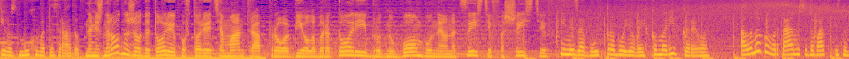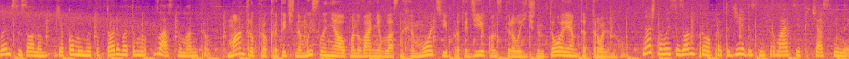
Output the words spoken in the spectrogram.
і роздмухувати зраду. На міжнародну ж аудиторію повторюється мантра про біолабораторії, брудну бомбу, неонацистів, фашистів. І не забудь про бойових комарів, Кирило. Але ми повертаємося до вас із новим сезоном, в якому ми повторюватимемо власну мантру. Мантру про критичне мислення, опанування власних емоцій, протидію конспірологічним теоріям та тролінгу. Наш новий сезон про протидію дезінформації під час війни.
